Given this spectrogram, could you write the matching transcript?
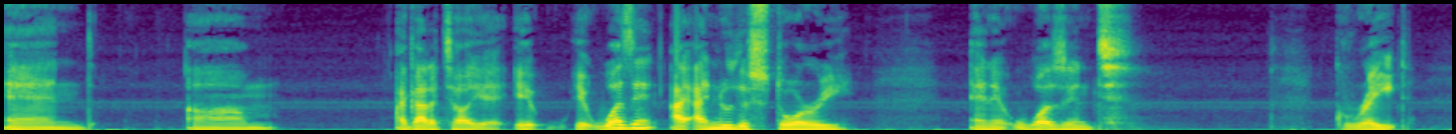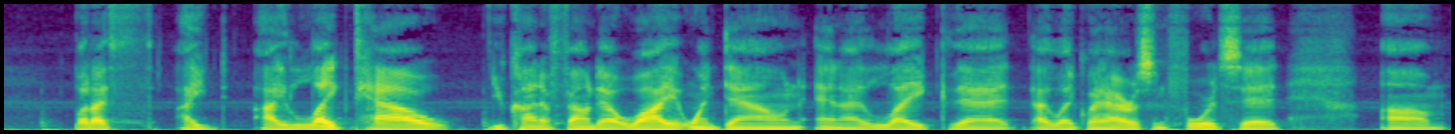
And um, I got to tell you, it it wasn't. I, I knew the story, and it wasn't great, but I th- I I liked how you kind of found out why it went down, and I like that. I like what Harrison Ford said. Um,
